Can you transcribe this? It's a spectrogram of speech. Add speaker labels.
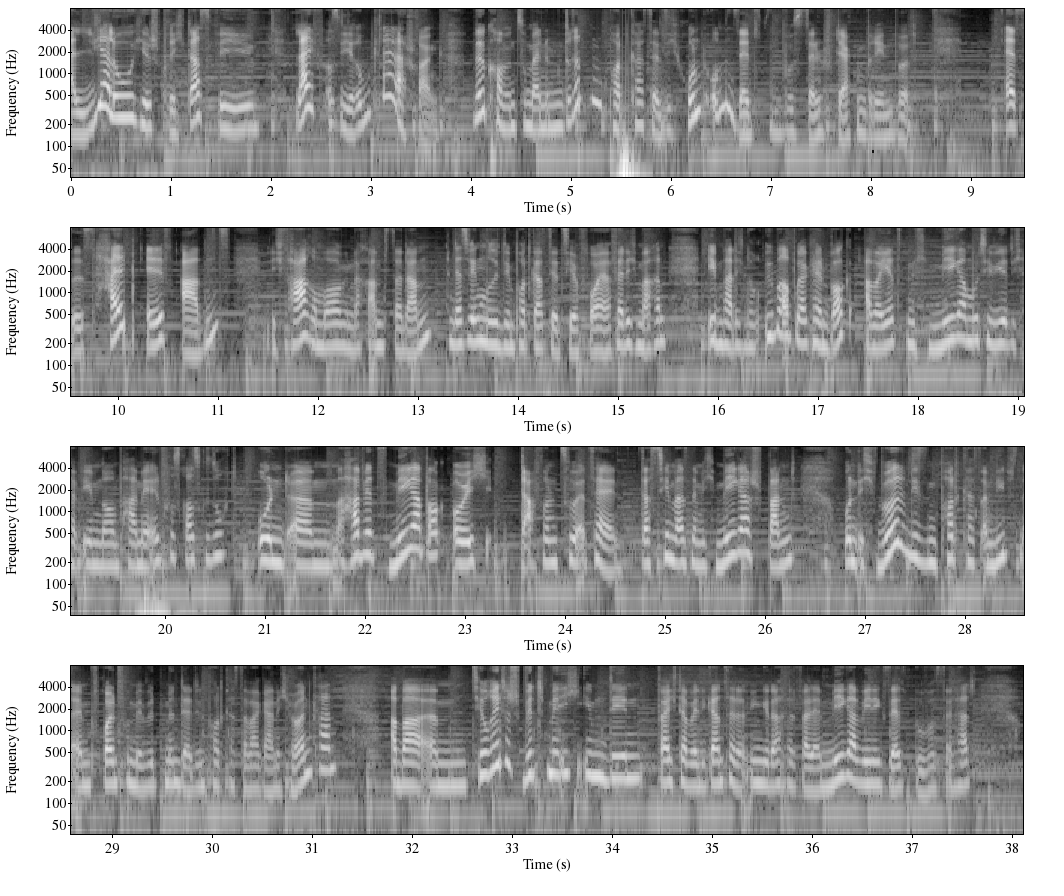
Speaker 1: Hallihallo, hier spricht das Fee, live aus ihrem Kleiderschrank. Willkommen zu meinem dritten Podcast, der sich rund um Selbstbewusstsein stärken drehen wird. Es ist halb elf abends. Ich fahre morgen nach Amsterdam. Deswegen muss ich den Podcast jetzt hier vorher fertig machen. Eben hatte ich noch überhaupt gar keinen Bock, aber jetzt bin ich mega motiviert. Ich habe eben noch ein paar mehr Infos rausgesucht und ähm, habe jetzt mega Bock, euch davon zu erzählen. Das Thema ist nämlich mega spannend und ich würde diesen Podcast am liebsten einem Freund von mir widmen, der den Podcast aber gar nicht hören kann. Aber ähm, theoretisch widme ich ihm den, weil ich dabei die ganze Zeit an ihn gedacht habe, weil er mega wenig Selbstbewusstsein hat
